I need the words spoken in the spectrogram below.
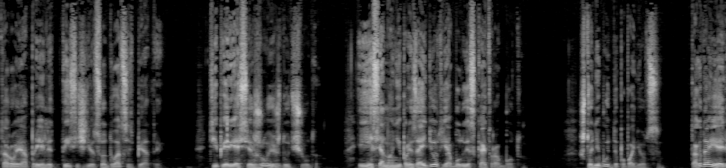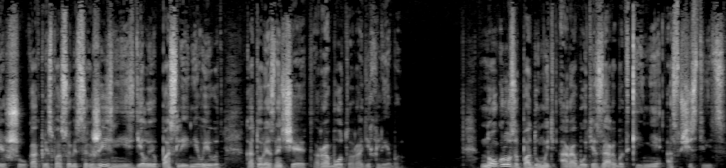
2 апреля 1925 Теперь я сижу и жду чуда. И если оно не произойдет, я буду искать работу. Что-нибудь да попадется. Тогда я решу, как приспособиться к жизни и сделаю последний вывод, который означает «работа ради хлеба». Но угроза подумать о работе заработки не осуществится.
